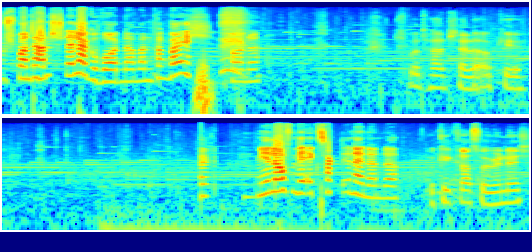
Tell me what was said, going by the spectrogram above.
spontan schneller geworden. Am Anfang war ich vorne. Spontan schneller, okay. Mir laufen wir exakt ineinander. Okay, krass, bei mir nicht.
